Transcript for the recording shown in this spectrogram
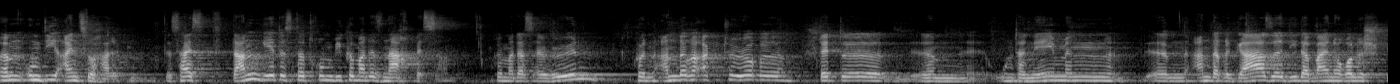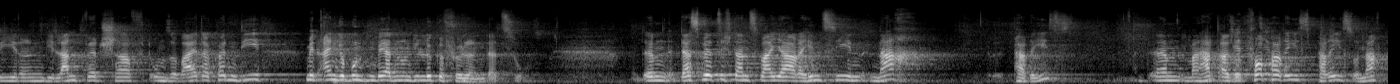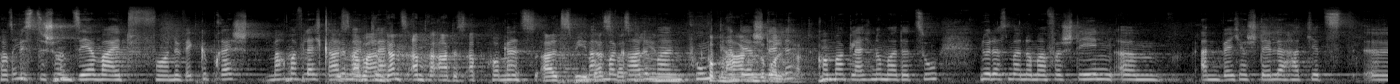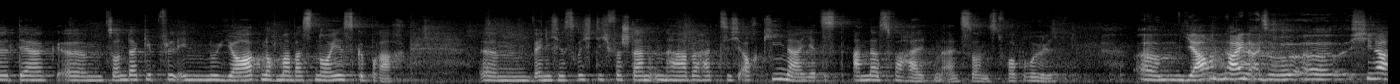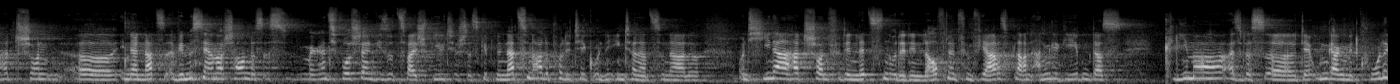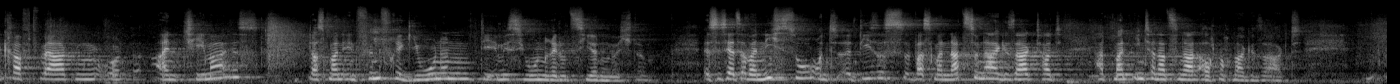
um die einzuhalten. Das heißt, dann geht es darum, wie können wir das nachbessern? Können wir das erhöhen? Können andere Akteure, Städte, ähm, Unternehmen, ähm, andere Gase, die dabei eine Rolle spielen, die Landwirtschaft und so weiter, können die mit eingebunden werden und die Lücke füllen dazu? Ähm, das wird sich dann zwei Jahre hinziehen nach Paris. Ähm, man hat also jetzt, vor Paris, Paris und nach Paris. Bist du schon ne? sehr weit vorne weggeprescht. Machen wir vielleicht gerade mal. Ist aber eine ganz andere Art des Abkommens als wie das, was man in mal einen Punkt Kopenhagen an der Stelle. hat. Kommen wir gleich nochmal dazu. Nur, dass wir nochmal verstehen, ähm, an welcher Stelle hat jetzt äh, der ähm, Sondergipfel in New York nochmal was Neues gebracht. Ähm, wenn ich es richtig verstanden habe, hat sich auch China jetzt anders verhalten als sonst, Frau Brühl. Ähm, ja und nein. Also äh, China hat schon äh, in der Nation, wir müssen ja immer schauen, das ist, man kann sich vorstellen, wie so zwei Spieltische. Es gibt eine nationale Politik und eine internationale. Und China hat schon für den letzten oder den laufenden Fünfjahresplan angegeben, dass Klima, also dass äh, der Umgang mit Kohlekraftwerken ein Thema ist, dass man in fünf Regionen die Emissionen reduzieren möchte. Es ist jetzt aber nicht so und äh, dieses, was man national gesagt hat, hat man international auch nochmal gesagt.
